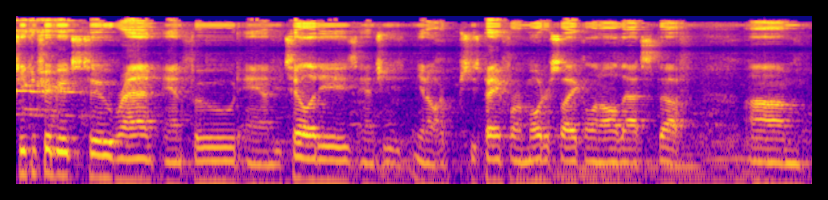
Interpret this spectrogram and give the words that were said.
she contributes to rent and food and utilities and she you know her, she's paying for a motorcycle and all that stuff. Um,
